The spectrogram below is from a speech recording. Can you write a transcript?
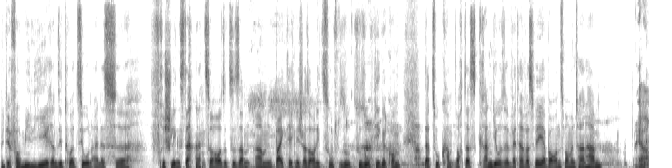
mit der familiären Situation eines äh, Frischlings da zu Hause zusammen, ähm, biketechnisch also auch nicht zu, so, zu so viel gekommen. Dazu kommt noch das grandiose Wetter, was wir ja bei uns momentan haben. Ja.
